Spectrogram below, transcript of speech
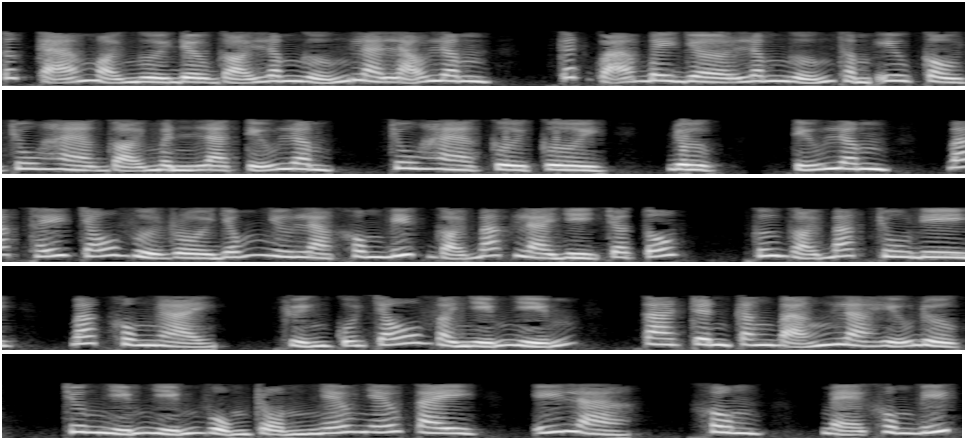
tất cả mọi người đều gọi Lâm Ngưỡng là Lão Lâm, kết quả bây giờ Lâm Ngưỡng thầm yêu cầu Chu Hà gọi mình là Tiểu Lâm, Chu Hà cười cười, được, Tiểu Lâm, bác thấy cháu vừa rồi giống như là không biết gọi bác là gì cho tốt, cứ gọi bác Chu đi, bác không ngại, chuyện của cháu và nhiễm nhiễm, ta trên căn bản là hiểu được, chương nhiễm nhiễm vụn trộm nhéo nhéo tay, ý là, không, mẹ không biết,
